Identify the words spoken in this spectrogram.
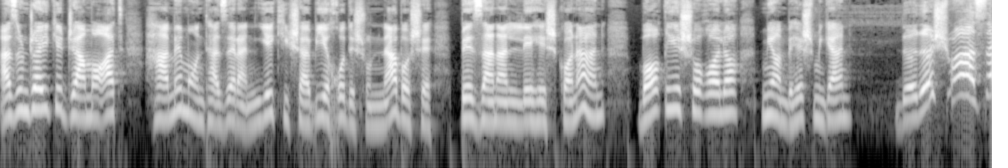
از اونجایی که جماعت همه منتظرن یکی شبیه خودشون نباشه بزنن لهش کنن باقی شغالا میان بهش میگن داداش ما اصلا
